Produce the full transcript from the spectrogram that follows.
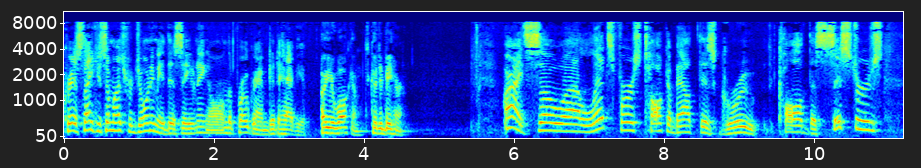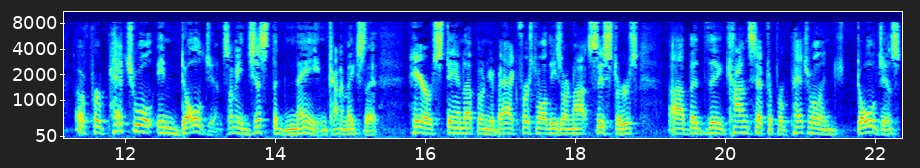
Chris, thank you so much for joining me this evening on the program. Good to have you. Oh, you're welcome. It's good to be here. All right, so uh, let's first talk about this group called the Sisters of Perpetual Indulgence. I mean, just the name kind of makes the hair stand up on your back. First of all, these are not sisters, uh, but the concept of perpetual indulgence.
